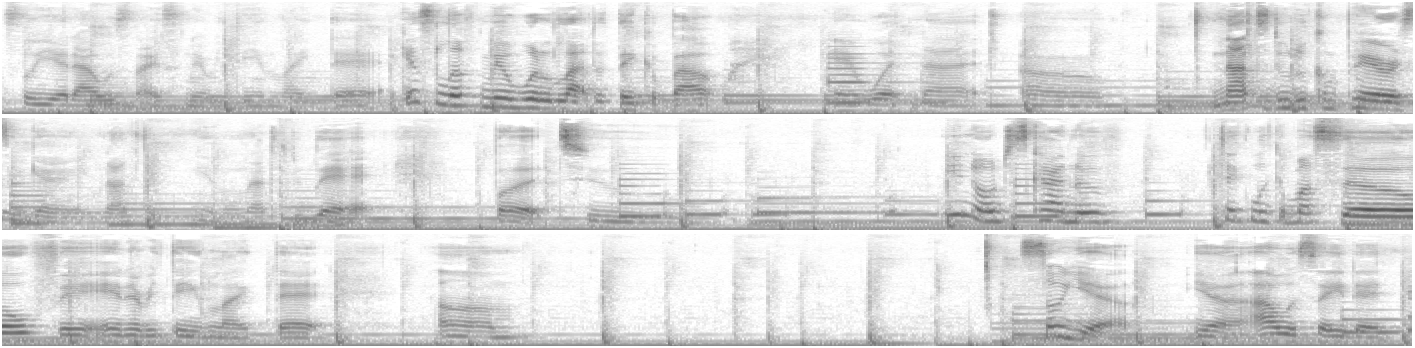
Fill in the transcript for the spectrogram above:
so yeah, that was nice and everything like that. I guess left me with a lot to think about and whatnot. Um, not to do the comparison game, not to you know, not to do that, but to you know, just kind of take a look at myself and, and everything like that. Um, so yeah, yeah, I would say that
